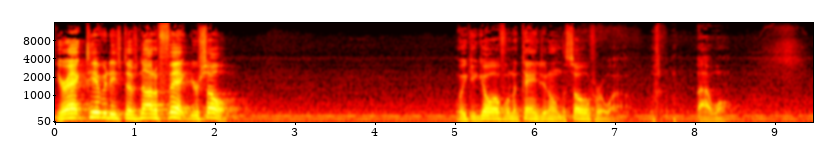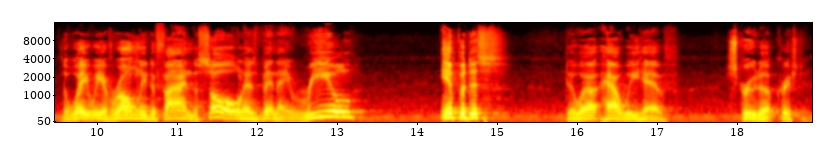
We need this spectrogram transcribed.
Your activities does not affect your soul. We could go off on a tangent on the soul for a while. I won't. The way we have wrongly defined the soul has been a real impetus to how we have screwed up Christians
